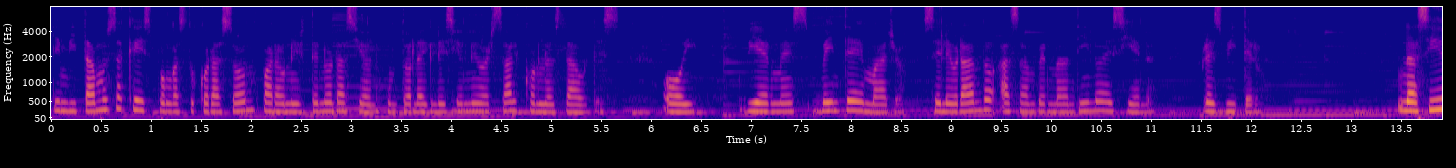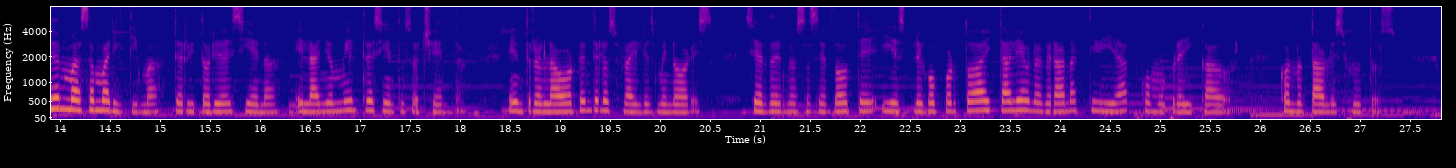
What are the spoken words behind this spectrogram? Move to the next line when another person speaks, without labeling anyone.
Te invitamos a que dispongas tu corazón para unirte en oración junto a la Iglesia Universal con los laudes. Hoy, viernes 20 de mayo, celebrando a San Bernardino de Siena, presbítero. Nacido en Masa Marítima, territorio de Siena, el año 1380, entró en la Orden de los Frailes Menores, se ordenó sacerdote y desplegó por toda Italia una gran actividad como predicador, con notables frutos.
